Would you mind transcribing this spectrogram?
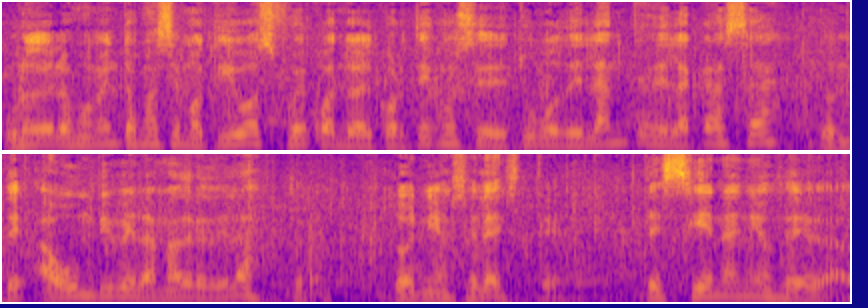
Uno de los momentos más emotivos fue cuando el cortejo se detuvo delante de la casa donde aún vive la madre del astro, Doña Celeste, de 100 años de edad.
